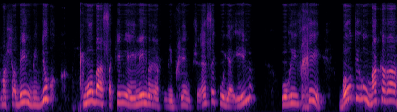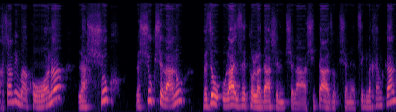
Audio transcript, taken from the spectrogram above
משאבים בדיוק כמו בעסקים יעילים ורווחיים. כשעסק הוא יעיל, הוא רווחי. בואו תראו מה קרה עכשיו עם הקורונה לשוק, לשוק שלנו, וזהו, אולי זה תולדה של, של השיטה הזאת שאני אציג לכם כאן.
